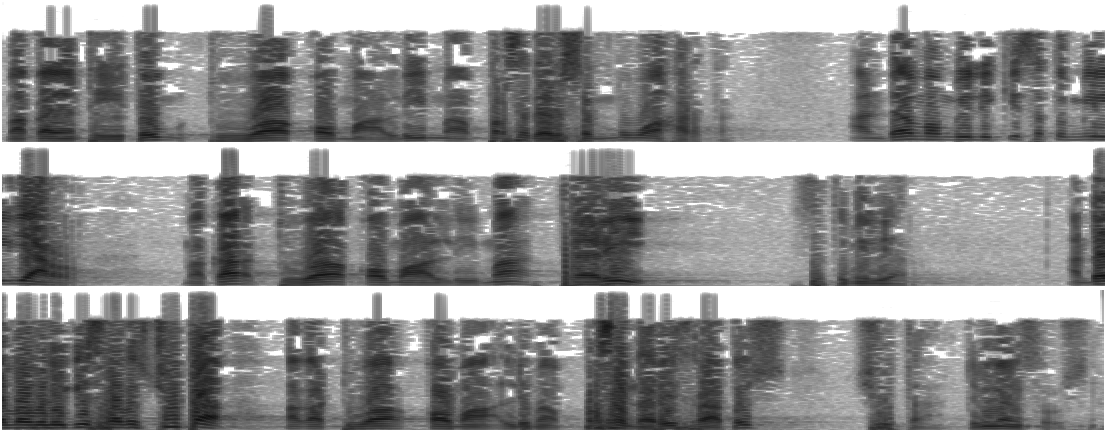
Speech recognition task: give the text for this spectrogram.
maka yang dihitung 2,5 persen dari semua harta. Anda memiliki satu miliar, maka 2,5 dari satu miliar. Anda memiliki 100 juta, maka 2,5 persen dari 100 juta. Demikian seterusnya.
